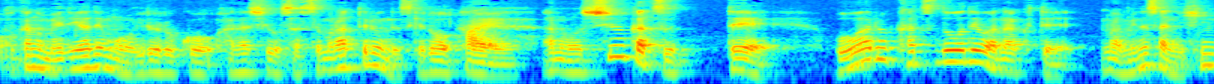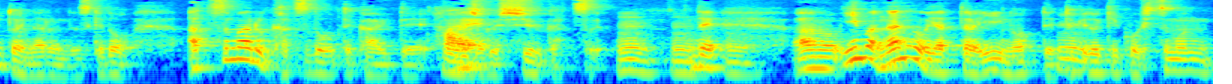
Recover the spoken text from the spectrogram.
あ他のメディアでもいろいろこう話をさせてもらってるんですけど、はい、あの就活って終わる活動ではなくて、まあ、皆さんにヒントになるんですけど集まる活動って書いて同じく就活、はい、で、あの今何をやったらいいのって時々こう質問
